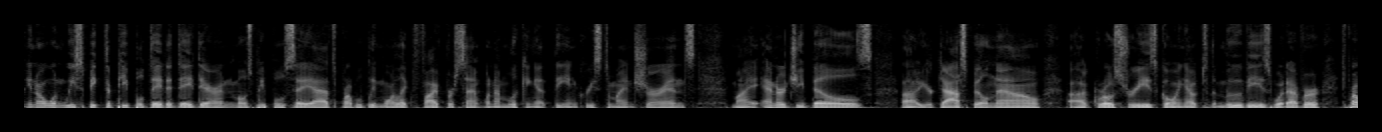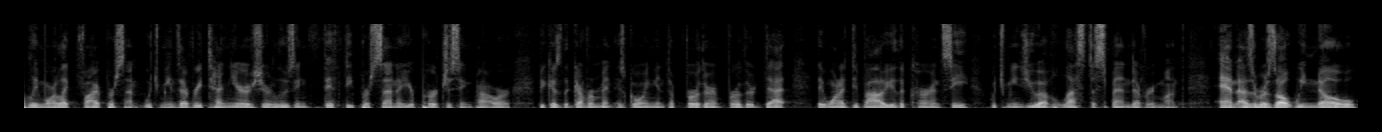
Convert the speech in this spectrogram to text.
you know, when we speak to people day to day, Darren, most people say, yeah, it's probably more like 5% when I'm looking at the increase to my insurance, my energy bills, uh, your gas bill now, uh, groceries, going out to the movies, whatever. It's probably more like 5%, which means every 10 years you're losing 50% of your purchasing power because the government is going into further and further debt. They want to devalue the currency, which means you have less to spend every month. And as a result, we know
